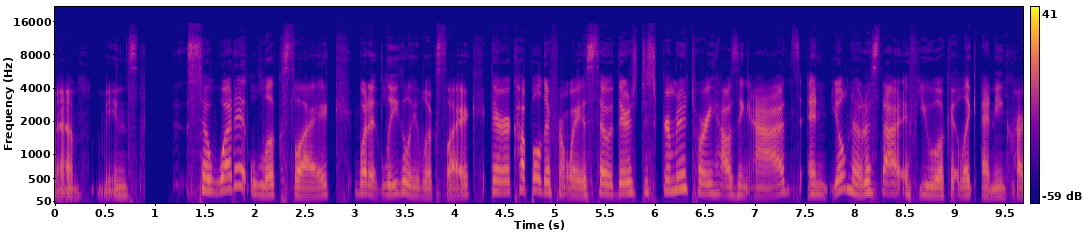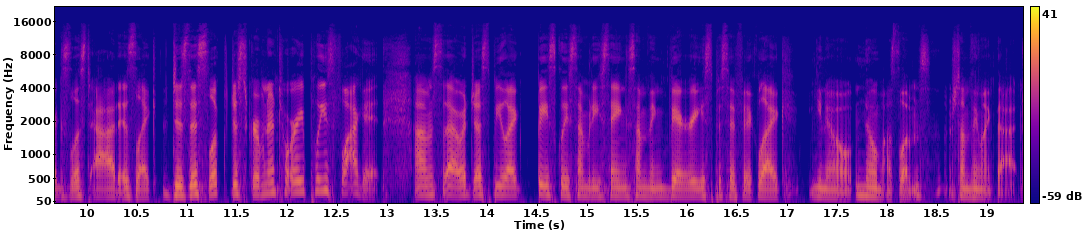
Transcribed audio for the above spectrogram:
uh, means so what it looks like, what it legally looks like, there are a couple different ways. So there's discriminatory housing ads, and you'll notice that if you look at like any Craigslist ad, is like, does this look discriminatory? Please flag it. Um, so that would just be like basically somebody saying something very specific, like you know, no Muslims or something like that,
